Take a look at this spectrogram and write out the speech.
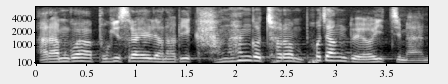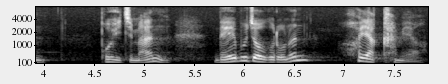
아람과 북이스라엘 연합이 강한 것처럼 포장되어 있지만 보이지만 내부적으로는 허약하며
